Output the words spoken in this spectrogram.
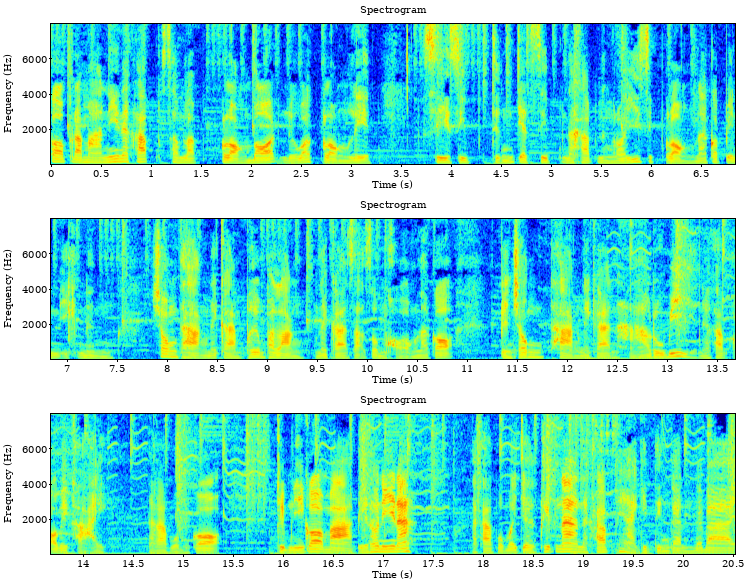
ก็ประมาณนี้นะครับสำหรับกล่องบอสหรือว่ากล่องเลท40ถึง70นะครับ120 กล่องนะก็เป็นอีกหนึ่งช่องทางในการเพิ่มพลังในการสะสมของ แล้วก็เป็นช่องทางในการหารูบี้นะครับเอาไปขายนะครับผมก็คลิปนี้ก็มาเพียงเท่านี้นะ นะครับผมไว้เจอคลิปหน้านะครับให้หายคิดถึงกันบ๊ายบาย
